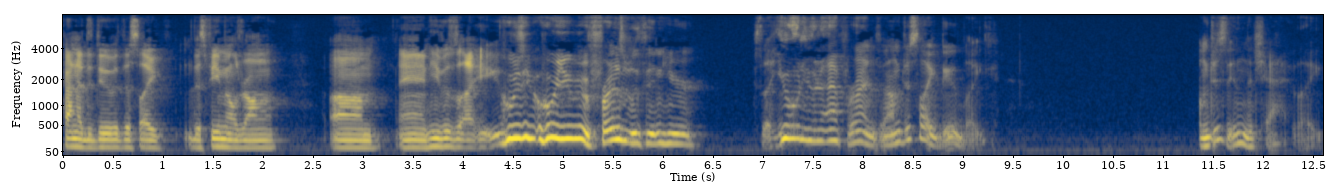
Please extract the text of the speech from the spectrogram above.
kind of to do with this like this female drama. Um, and he was like, "Who's you, who are you friends with in here?" He's like, "You don't even have friends," and I'm just like, "Dude, like, I'm just in the chat." Like,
